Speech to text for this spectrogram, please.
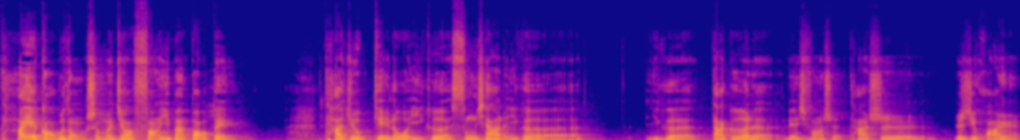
他也搞不懂什么叫防疫办报备，他就给了我一个松下的一个一个大哥的联系方式，他是日籍华人，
